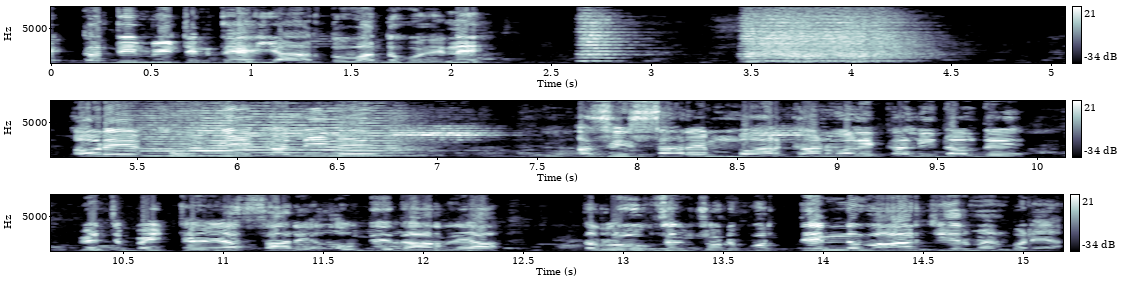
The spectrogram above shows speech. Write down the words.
ਇੱਕ ਅੱਧੀ ਮੀਟਿੰਗ ਤੇ 1000 ਤੋਂ ਵੱਧ ਹੋਏ ਨੇ। ਔਰ ਇਹ ਖੋਤੀ ਅਕਾਲੀ ਨੇ। ਅਸੀਂ ਸਾਰੇ ਮਾਰ ਖਾਣ ਵਾਲੇ ਅਕਾਲੀ ਦਲ ਦੇ ਵਿੱਚ ਬੈਠੇ ਹੋਏ ਆ ਸਾਰੇ ਅਹੁਦੇਦਾਰ ਨੇ ਆ। ਤਰਲੋਕ ਸਿੰਘ ਛੋਟਪੁਰ ਤਿੰਨ ਵਾਰ ਚੇਅਰਮੈਨ ਬਣਿਆ।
